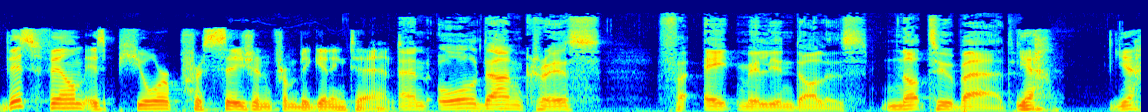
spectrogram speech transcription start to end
this film is pure precision from beginning to end. And all done, Chris, for eight million dollars. Not too bad. yeah yeah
